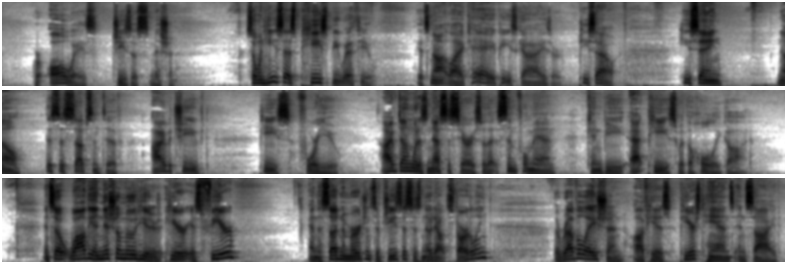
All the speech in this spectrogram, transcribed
were always Jesus' mission. So when he says, Peace be with you, it's not like, Hey, peace, guys, or peace out. He's saying, no, this is substantive. I've achieved peace for you. I've done what is necessary so that sinful man can be at peace with a holy God. And so, while the initial mood here, here is fear, and the sudden emergence of Jesus is no doubt startling, the revelation of his pierced hands and side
